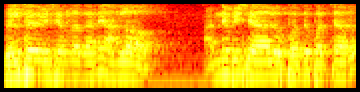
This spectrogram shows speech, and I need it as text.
వెల్ఫేర్ విషయంలో కానీ అందులో అన్ని విషయాలు పొందుపరిచారు.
